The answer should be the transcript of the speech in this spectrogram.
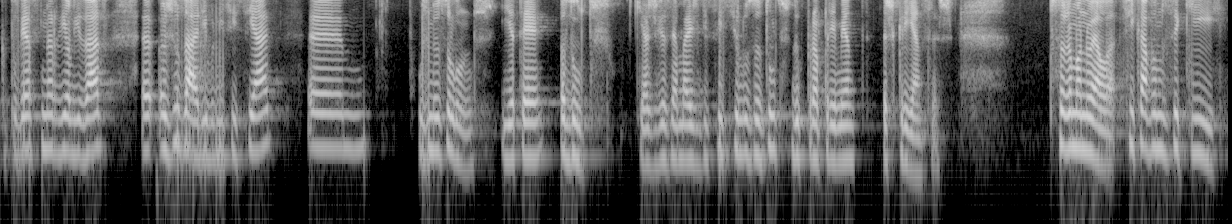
que pudesse na realidade ajudar e beneficiar os meus alunos e até adultos que às vezes é mais difícil os adultos do que propriamente as crianças. Professora Manuela, ficávamos aqui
